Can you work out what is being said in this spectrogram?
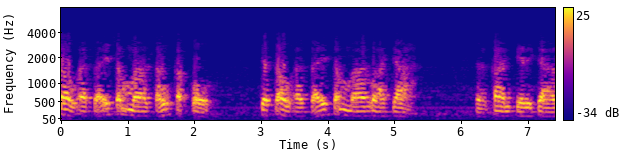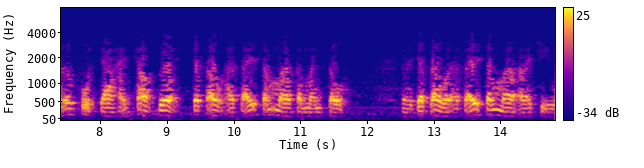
ต้องอาศัยสัมมาสังกัปโปจะต้องอาศัยสัมมาวาจาการเจรจาหรือพูดจาให้ชอบด้วย จะต้องอาศัยสัมมากัมมันโต จะต้องอาศัยสัมมาอาชีโว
